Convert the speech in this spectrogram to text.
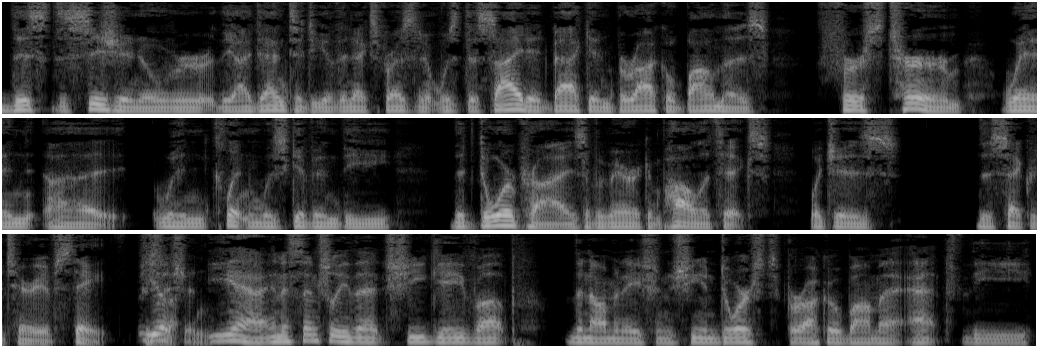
this decision over the identity of the next president was decided back in Barack Obama's first term when, uh, when Clinton was given the, the door prize of American politics, which is the Secretary of State position. Yeah, yeah, and essentially that she gave up the nomination. She endorsed Barack Obama at the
